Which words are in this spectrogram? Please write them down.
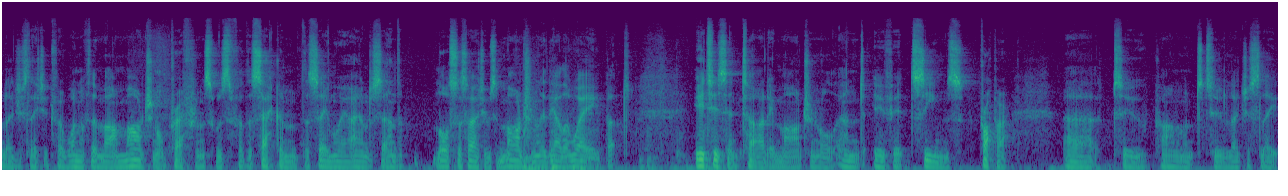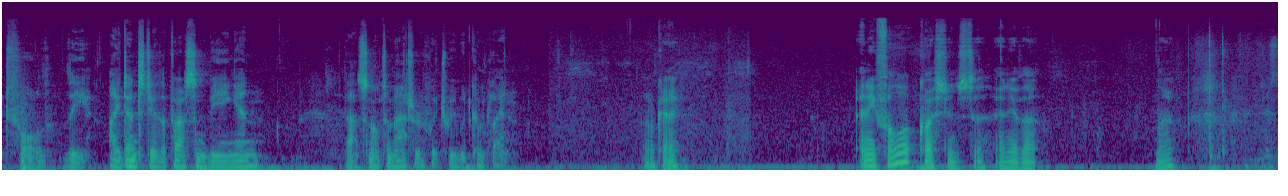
legislated for one of them. Our marginal preference was for the second, the same way I understand the Law Society was marginally the other way, but it is entirely marginal, and if it seems proper uh, to Parliament to legislate for the identity of the person being in, That's not a matter of which we would complain. Okay. Any follow-up questions to any of that? No? Just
